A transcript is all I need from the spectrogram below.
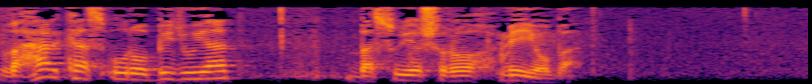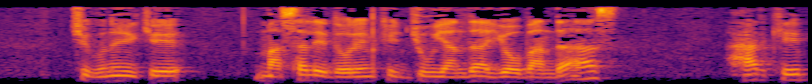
و هر کس او را بجوید به سویش راه مییابد. چگونه که مسئله داریم که جوینده یابنده است هر که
